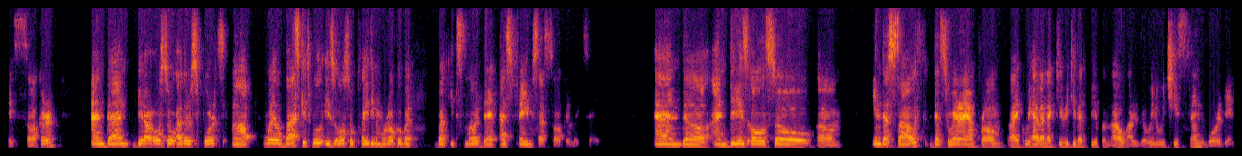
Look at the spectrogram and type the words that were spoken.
It's soccer. And then there are also other sports. Uh, well, basketball is also played in Morocco, but but it's not that as famous as soccer, let's say. And uh, and there is also um, in the south. That's where I am from. Like we have an activity that people now are doing, which is sandboarding,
